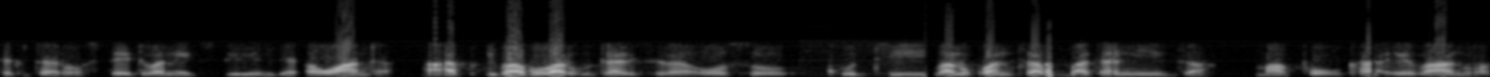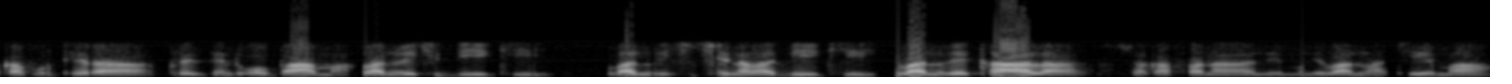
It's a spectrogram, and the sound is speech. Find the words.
secretary of state vane experience yakawanda. Ipapo vari kutarisira also kuti vanokwanisa kubatanidza mapoka evanhu vakavhotera president obama. Vanhu vechidiki vanhu vechichena vadiki vanhu vekala zvakafanana nevanhu vatema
